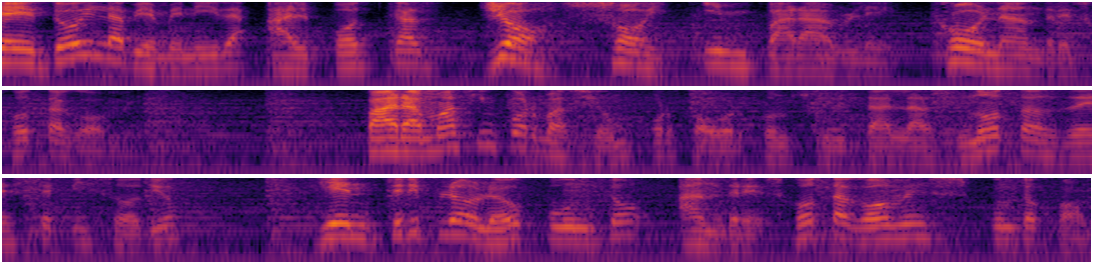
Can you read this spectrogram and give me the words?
Te doy la bienvenida al podcast Yo Soy Imparable con Andrés J. Gómez. Para más información, por favor, consulta las notas de este episodio y en www.andresjgomez.com.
